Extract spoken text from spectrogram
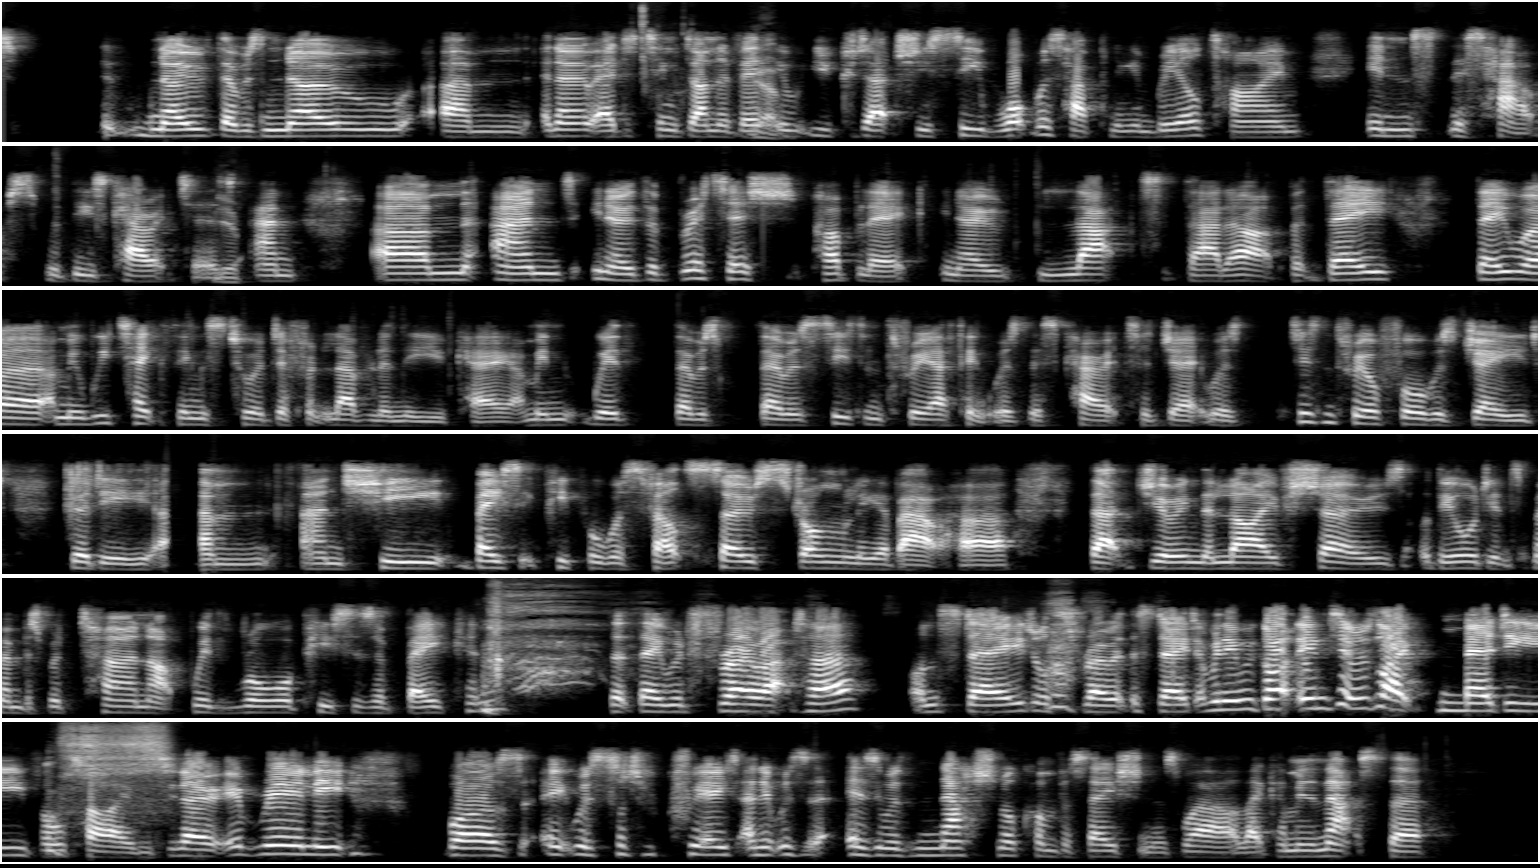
no there was no um no editing done of it. Yeah. It- you could actually see what was happening in real time in this house with these characters Yep. and um and you know the british public you know lapped that up but they they were i mean we take things to a different level in the uk i mean with there was there was season three i think was this character J, was season three or four was Jade Goody, um, and she basically people was felt so strongly about her that during the live shows, the audience members would turn up with raw pieces of bacon that they would throw at her on stage or throw at the stage. I mean, we got into it was like medieval times. You know, it really was. It was sort of create, and it was as it was national conversation as well. Like, I mean, that's the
